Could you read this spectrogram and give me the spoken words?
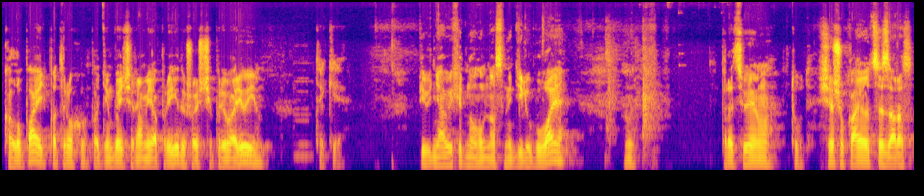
колупають потроху. Потім вечором я приїду, щось чи приварю їм. Таке. Півдня вихідного у нас в неділю буває. От. Працюємо тут. Ще шукаю це зараз.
